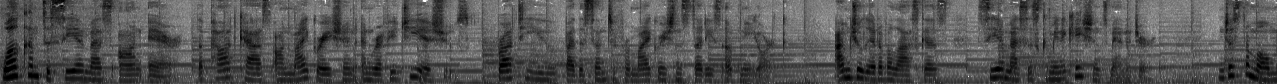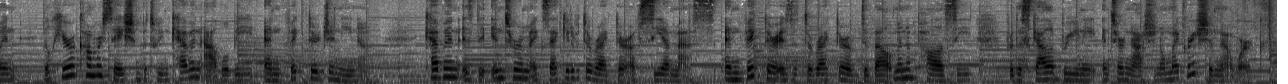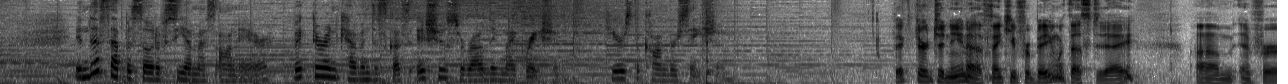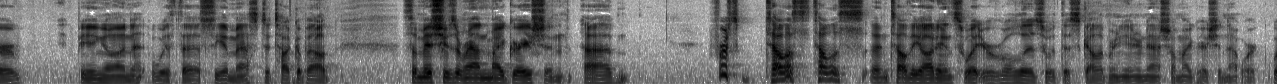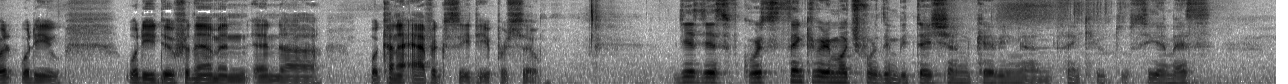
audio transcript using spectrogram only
Welcome to CMS On Air, the podcast on migration and refugee issues, brought to you by the Center for Migration Studies of New York. I'm Julieta Velasquez, CMS's Communications Manager. In just a moment, you'll hear a conversation between Kevin Appleby and Victor Genina. Kevin is the Interim Executive Director of CMS, and Victor is the Director of Development and Policy for the Scalabrini International Migration Network. In this episode of CMS On Air, Victor and Kevin discuss issues surrounding migration. Here's the conversation. Victor Genina, thank you for being with us today um, and for being on with uh, CMS to talk about some issues around migration. Um, first, tell us, tell us, and tell the audience what your role is with the Scalabrini International Migration Network. What, what do you, what do you do for them, and and uh, what kind of advocacy do you pursue? Yes, yes, of course. Thank you very much for the invitation, Kevin, and thank you to CMS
